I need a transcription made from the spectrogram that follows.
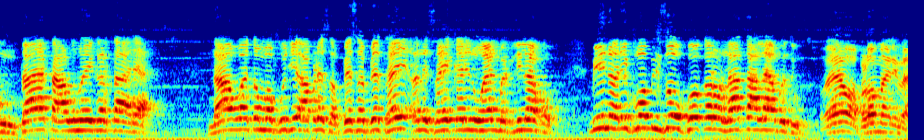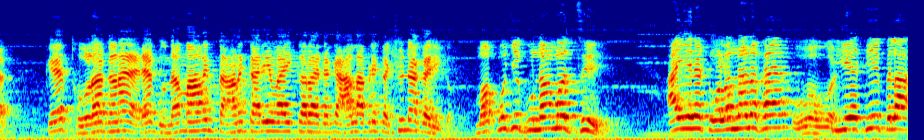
ઊંધા ટાળું નહીં કરતા રહ્યા. ના હોય તો મફુજી આપણે સભ્ય સભ્ય થઈ અને સહી કરીને વાયન બદલી નાખો. બિન હરીફમાં બીજો ઊભો કરો ના ચાલે આ બધું. હવે અભળો મારી વાત. કે થોડા ઘણા હેર્યા ગુનામાં આવે ને તાણ કાર્યવાહી કરાય એટલે કે હાલ આપણે કશું ના કરી મફુજી ગુનામાં જ છે. આ એને ટોલન ના નખાયા. એથી પેલા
